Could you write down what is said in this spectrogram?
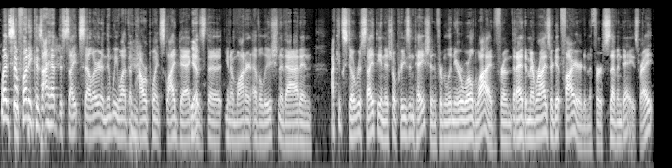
Well, it's so funny because I had the site seller and then we wanted the mm. PowerPoint slide deck yep. as the, you know, modern evolution of that. And I could still recite the initial presentation from Linear Worldwide from that I had to memorize or get fired in the first seven days, right?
